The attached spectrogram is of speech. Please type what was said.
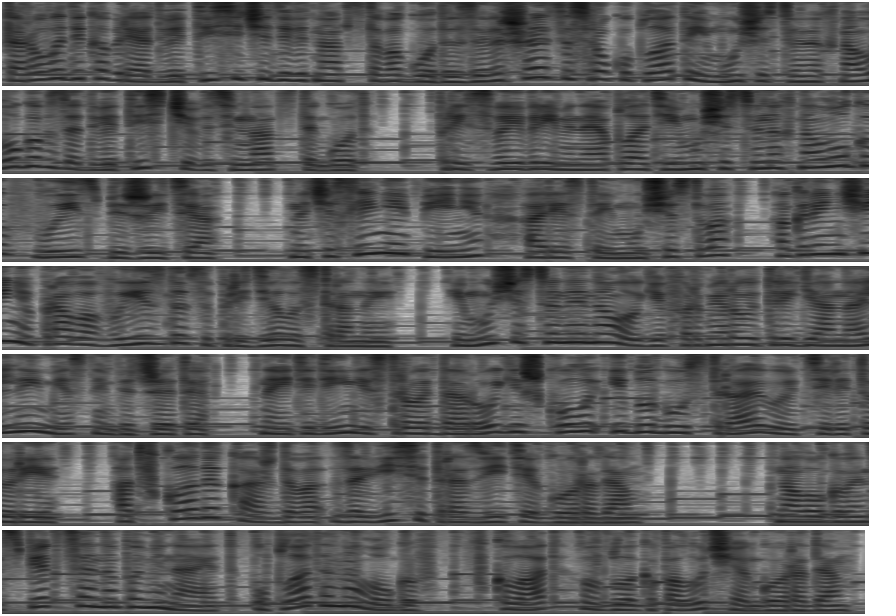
2 декабря 2019 года завершается срок уплаты имущественных налогов за 2018 год. При своевременной оплате имущественных налогов вы избежите начисление пени, ареста имущества, ограничение права выезда за пределы страны. Имущественные налоги формируют региональные и местные бюджеты. На эти деньги строят дороги, школы и благоустраивают территории. От вклада каждого зависит развитие города. Налоговая инспекция напоминает, уплата налогов – вклад в благополучие города.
